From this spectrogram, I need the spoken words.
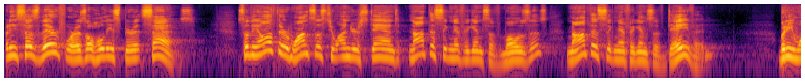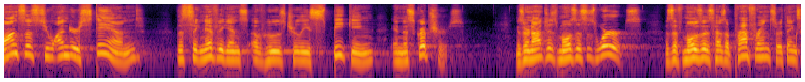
But he says, therefore, as the Holy Spirit says. So the author wants us to understand not the significance of Moses, not the significance of David, but he wants us to understand the significance of who's truly speaking in the scriptures. Because they're not just Moses' words, as if Moses has a preference or thinks,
